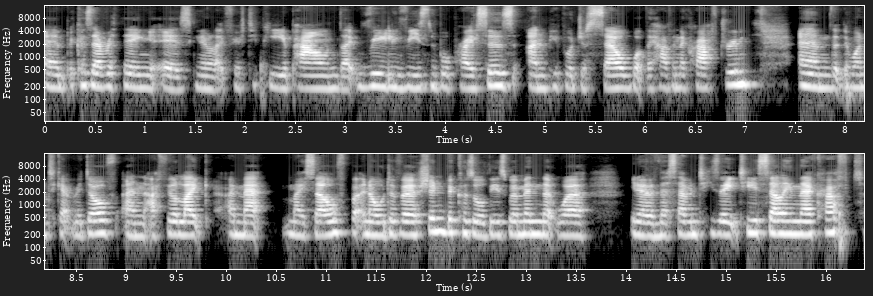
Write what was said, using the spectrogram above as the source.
um because everything is you know like 50p a pound like really reasonable prices and people just sell what they have in the craft room um that they want to get rid of. And I feel like I met myself but an older version because all these women that were you know in their 70s 80s selling their craft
